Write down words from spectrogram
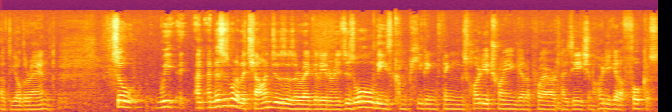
at the other end. So we, and, and this is one of the challenges as a regulator is, is all these competing things. How do you try and get a prioritization? How do you get a focus?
